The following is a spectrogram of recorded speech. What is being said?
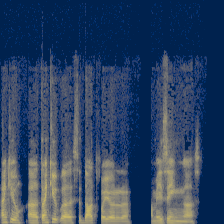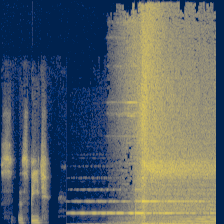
Thank you. Uh, thank you, Siddharth, for your amazing speech thank you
